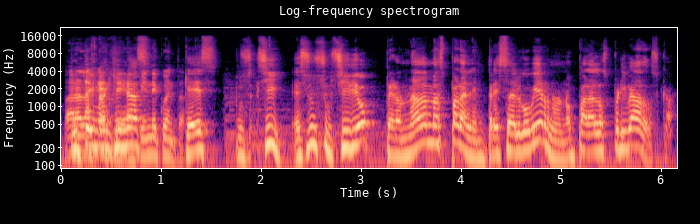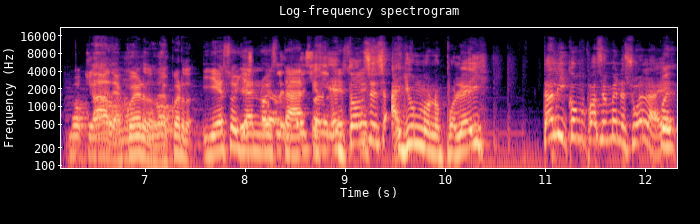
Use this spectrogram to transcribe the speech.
para ¿tú te imaginas fin de cuentas. que es, pues sí, es un subsidio, pero nada más para la empresa del gobierno, no para los privados, cabrón. No, claro. Ah, de acuerdo, de acuerdo. Y eso ya no está. entonces hay un monopolio ahí. Tal y como pasó en Venezuela, ¿eh? Pues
